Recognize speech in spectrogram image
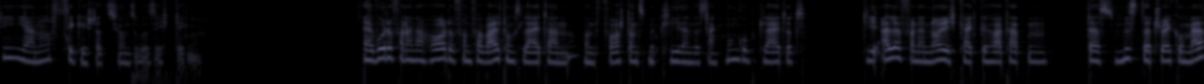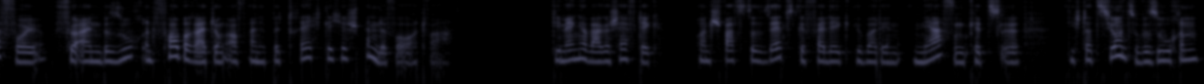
die Janus-Zicki-Station zu besichtigen. Er wurde von einer Horde von Verwaltungsleitern und Vorstandsmitgliedern des St. Mungo begleitet, die alle von der Neuigkeit gehört hatten, dass Mr. Draco Malfoy für einen Besuch in Vorbereitung auf eine beträchtliche Spende vor Ort war. Die Menge war geschäftig und schwatzte selbstgefällig über den Nervenkitzel, die Station zu besuchen,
